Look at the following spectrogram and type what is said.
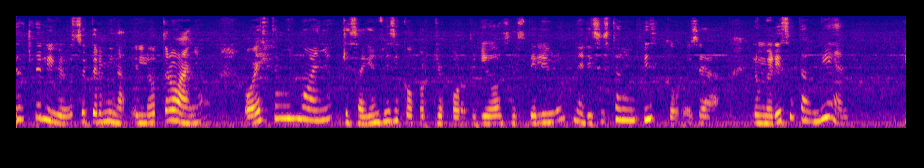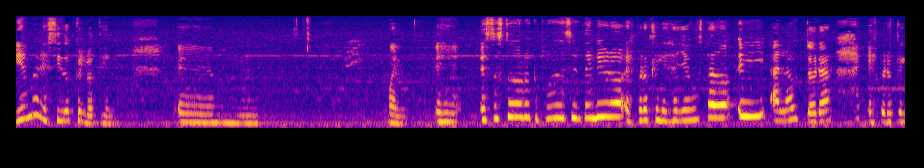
este libro se termina el otro año o este mismo año que salga en físico, porque por Dios, este libro merece estar en físico, o sea, lo merece también, bien merecido que lo tiene. Em, bueno, eh, esto es todo lo que puedo decir del libro. Espero que les haya gustado y a la autora espero que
